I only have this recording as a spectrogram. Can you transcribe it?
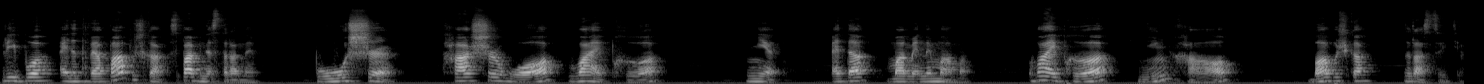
立波，это твоя бабушка с папиной стороны？不是，她是我外婆。Нет, это мамина мама。外婆，您好。Бабушка, здравствуйте。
